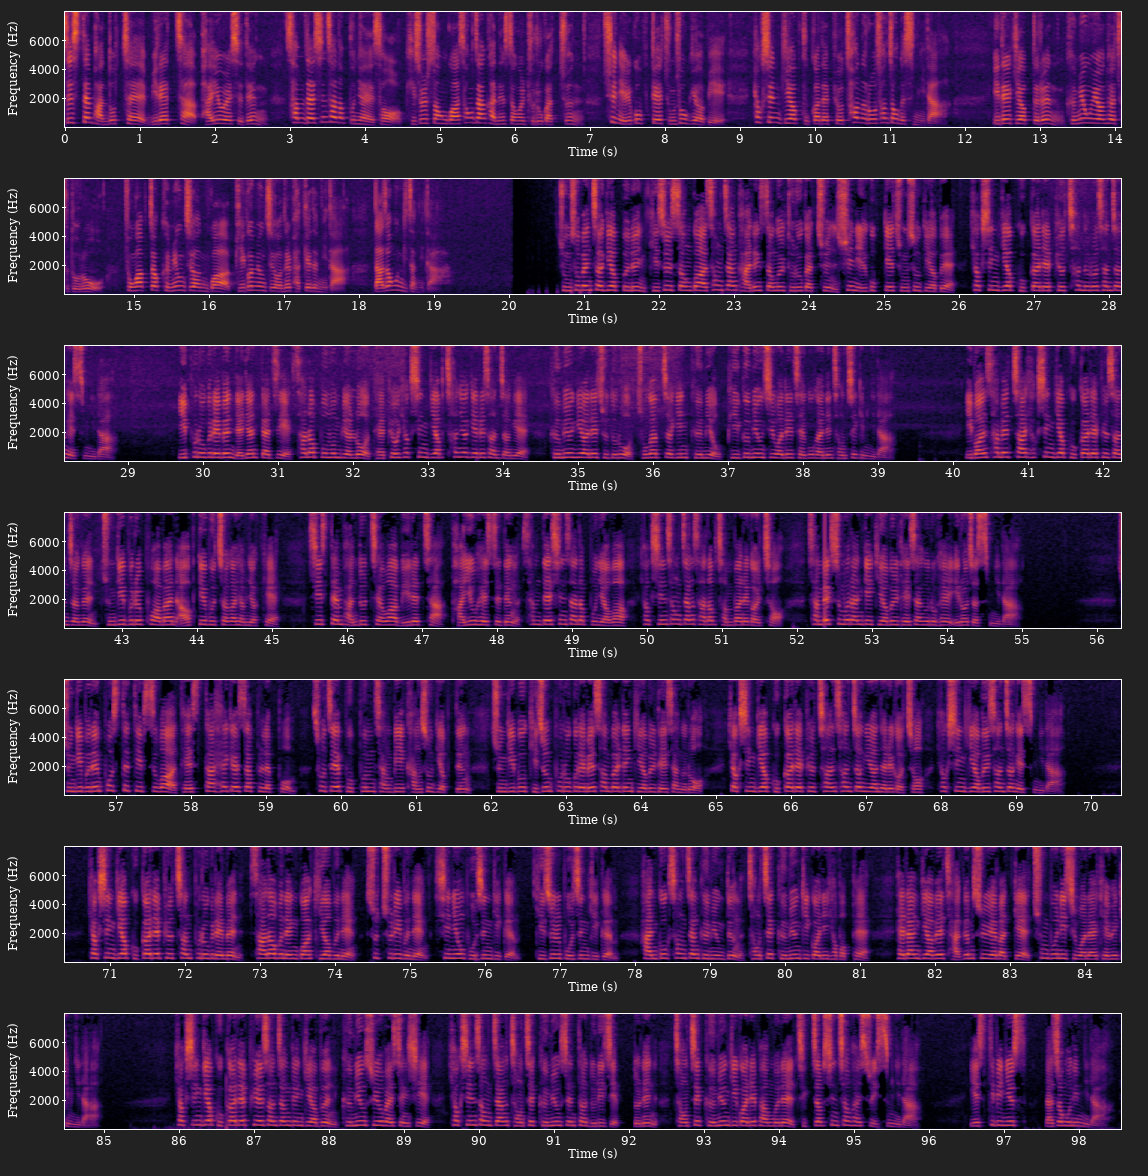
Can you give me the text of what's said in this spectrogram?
시스템 반도체, 미래차, 바이오헬스 등 3대 신산업 분야에서 기술성과 성장 가능성을 두루 갖춘 57개 중소기업이 혁신기업 국가대표 1000으로 선정됐습니다. 이들 기업들은 금융위원회 주도로 종합적 금융지원과 비금융 지원을 받게 됩니다. 나정훈 기자입니다. 중소벤처기업부는 기술성과 성장 가능성을 두루 갖춘 57개 중소기업을 혁신기업 국가대표 1000으로 선정했습니다. 이 프로그램은 내년까지 산업부문별로 대표 혁신기업 1000여 개를 선정해 금융위원회 주도로 종합적인 금융, 비금융 지원을 제공하는 정책입니다. 이번 3회차 혁신기업 국가대표 선정은 중기부를 포함한 9개 부처가 협력해 시스템 반도체와 미래차, 바이오 헬스 등 3대 신산업 분야와 혁신 성장 산업 전반에 걸쳐 321개 기업을 대상으로 해 이뤄졌습니다. 중기부는 포스트팁스와 데스타 해결사 플랫폼, 소재, 부품, 장비, 강소기업 등 중기부 기존 프로그램에 선발된 기업을 대상으로 혁신기업 국가대표천 선정위원회를 거쳐 혁신기업을 선정했습니다. 혁신기업 국가대표천 프로그램은 산업은행과 기업은행, 수출입은행, 신용보증기금, 기술보증기금, 한국성장금융 등 정책금융기관이 협업해 해당 기업의 자금 수요에 맞게 충분히 지원할 계획입니다. 혁신기업 국가대표에 선정된 기업은 금융 수요 발생 시 혁신성장 정책금융센터 누리집 또는 정책금융기관을 방문해 직접 신청할 수 있습니다. 예스티비 뉴스 나정훈입니다.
